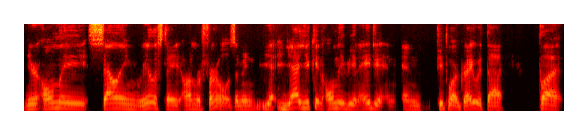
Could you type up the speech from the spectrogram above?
you're only selling real estate on referrals? I mean, yeah, yeah, you can only be an agent, and, and people are great with that, but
